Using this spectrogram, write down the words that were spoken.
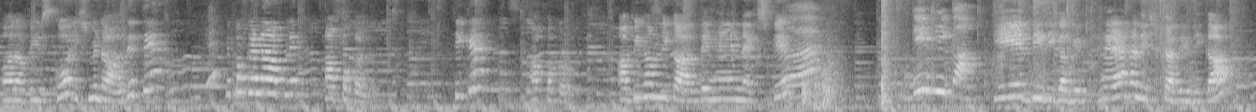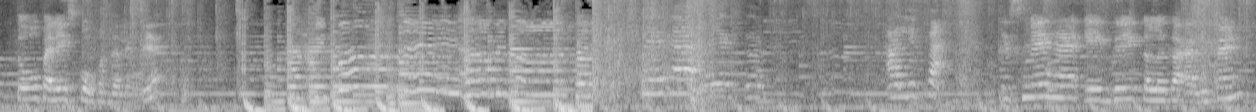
और अभी इसको इसमें डाल देते हैं। ये पकड़ना आपने। आप पकड़ लो। ठीक है? आप पकड़ो। अभी हम निकालते हैं नेक्स्ट गिफ्ट दीदी का। ये दीदी का गिफ्ट है हनिष्का दीदी का। तो पहले इसको ओपन कर लेते हैं। इसमें है एक ग्रे कलर का एलिफेंट।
